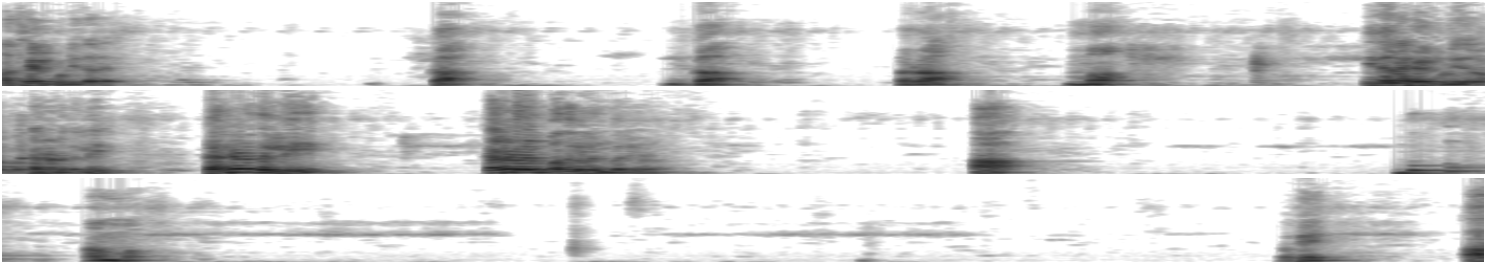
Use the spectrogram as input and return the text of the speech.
ಅಂತ ಹೇಳ್ಕೊಟ್ಟಿದ್ದಾರೆ. ಕ, ಗ, ರ, ಮ. ಇದೆಲ್ಲ ಹೇಳ್ಕೊಟ್ಟಿದ್ದಾರಲ್ವಾ ಕನ್ನಡದಲ್ಲಿ. ಕನ್ನಡದಲ್ಲಿ ಕನ್ನಡದಲ್ಲಿ ಪದಗಳನ್ನು ಬರೆಯೋಣ. ಆ, ಅಮ್ಮ. ಓಕೆ ಆ,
